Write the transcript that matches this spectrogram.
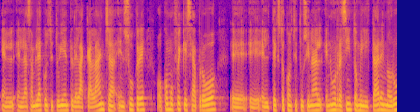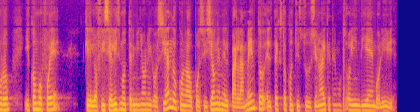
en, la Asamblea Constituyente de la Calancha en Sucre o cómo fue que se aprobó eh, eh, el texto constitucional en un recinto militar en Oruro y cómo fue que el oficialismo terminó negociando con la oposición en el Parlamento el texto constitucional que tenemos hoy en día en Bolivia.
